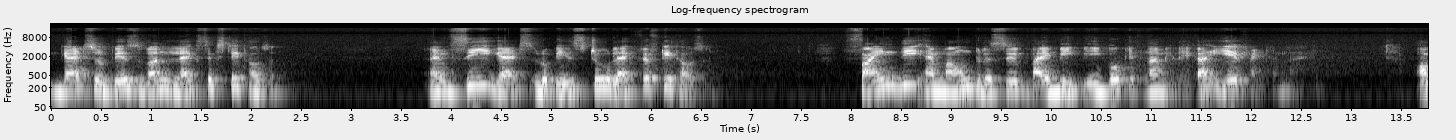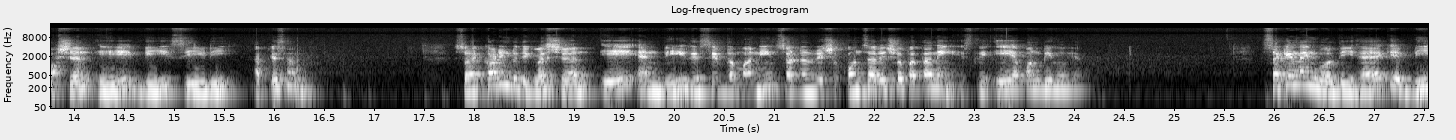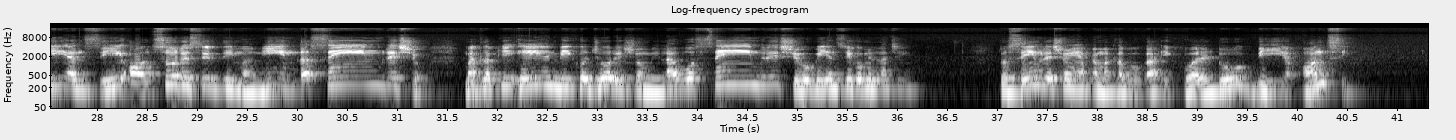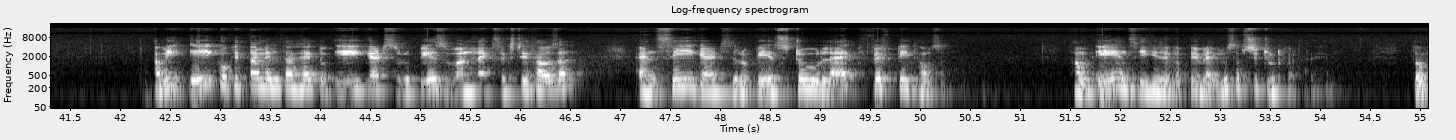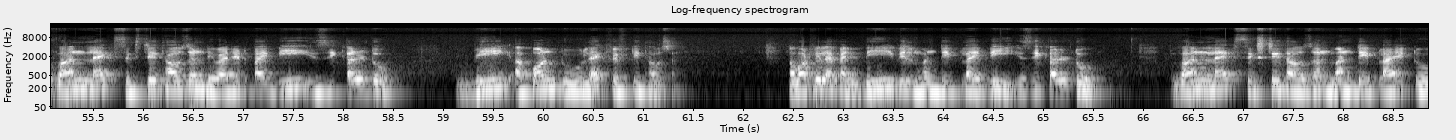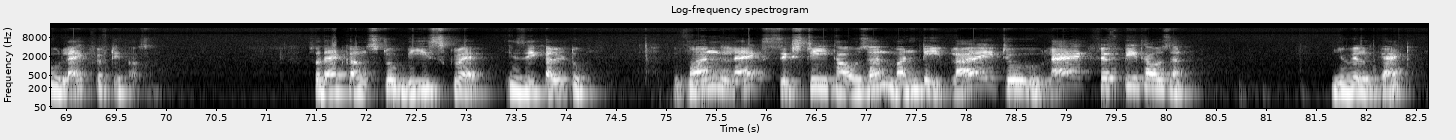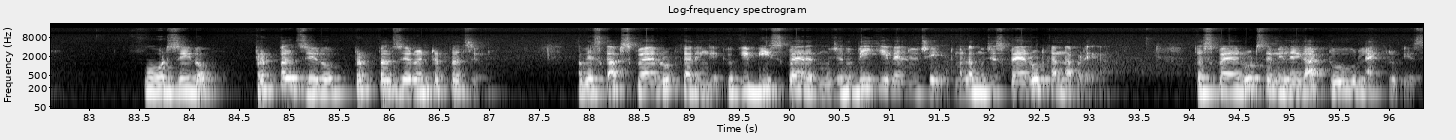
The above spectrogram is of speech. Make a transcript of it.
gets rupees one lakh sixty thousand C gets rupees two lakh fifty thousand find the amount receive by B B को कितना मिलेगा? ये फाइंड करना है. Option A B C D आपके सामने. So according to the question A and B receive the money in certain ratio कौन सा रेशियो पता नहीं है? इसलिए ए अपॉन बी हो गया. सेकेंड लाइन बोलती है कि B and C also receive the money in the same ratio मतलब कि ए एंड बी को जो रेशियो मिला, वो same ratio B and C को मिलना चाहिए। तो सेम रेशियो यहाँ पे मतलब होगा equal to B upon C अभी ए को कितना मिलता है? तो A gets rupees one lakh sixty thousand and C gets rupees two lakh fifty thousand हम ए एंड सी की जगह पे वैल्यू सब्सटीट्यूट करते हैं। तो one lakh sixty thousand divided by B is equal to B upon two lakh fifty thousand Now what will happen? B will multiply B is equal to 1 lakh 60,000 multiply 2 lakh 50,000. So that comes to B square is equal to 1 lakh 60,000 multiply 2 lakh 50,000. You will get 40 triple zero triple zero and triple zero. अब इसका आप square root करेंगे, क्योंकि B square है तो मुझे तो B की वैल्यू चाहिए तो मतलब मुझे स्क्वायर रूट करना पड़ेगा। तो स्क्वायर रूट से मिलेगा two lakh rupees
